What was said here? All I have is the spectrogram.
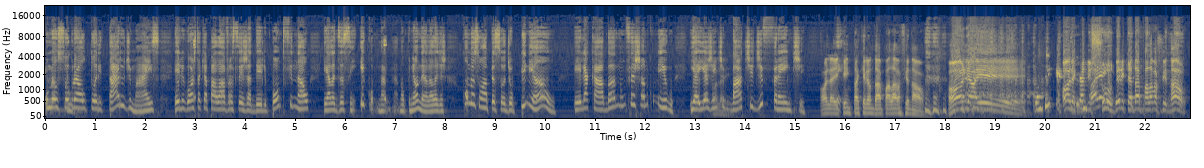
o meu sogro é autoritário demais, ele gosta que a palavra seja dele, ponto final. E ela diz assim, e na, na opinião dela, ela diz: como eu sou uma pessoa de opinião, ele acaba não fechando comigo. E aí a gente aí. bate de frente. Olha aí, quem tá querendo dar a palavra final. Olha aí! Olha que absurdo, ele quer dar a palavra final.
